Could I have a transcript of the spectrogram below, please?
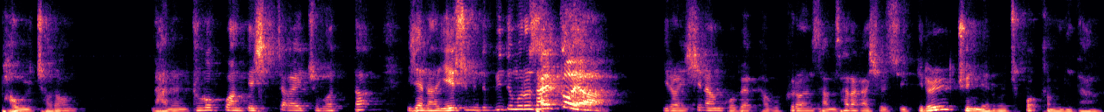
바울처럼 나는 그것과 함께 십자가에 죽었다. 이제 나 예수 믿는 믿음으로 살 거야. 이런 신앙 고백하고 그런 삶 살아가실 수 있기를 주님 여러분 축복합니다.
